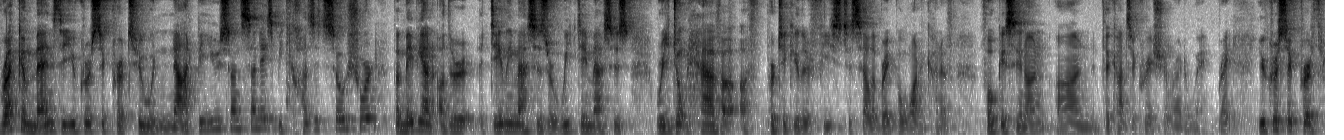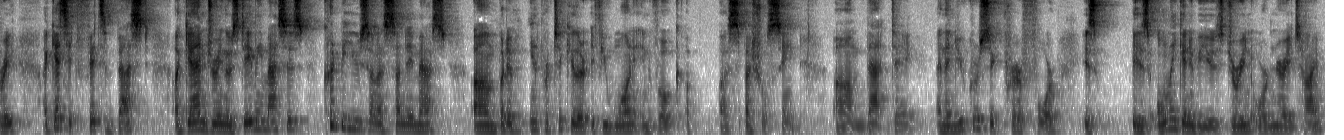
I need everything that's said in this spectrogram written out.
recommends that Eucharistic Prayer 2 would not be used on Sundays because it's so short, but maybe on other daily masses or weekday masses where you don't have a, a, particular feast to celebrate but want to kind of focus in on, on the consecration right away, right? Eucharistic Prayer 3, I guess it fits best, again, during those daily masses, could be used on a Sunday Mass, um, but if, in particular, if you want to invoke a, a special saint um, that day. And then Eucharistic Prayer 4 is is only going to be used during ordinary time,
